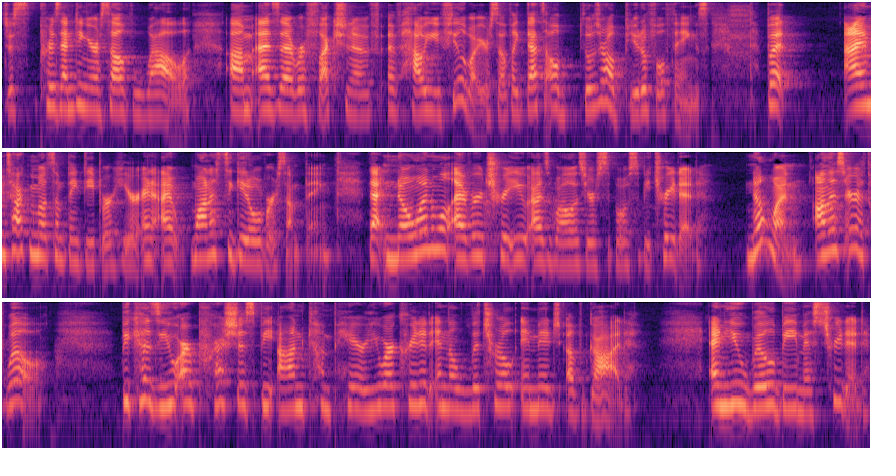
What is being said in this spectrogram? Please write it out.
just presenting yourself well um, as a reflection of of how you feel about yourself. Like that's all. Those are all beautiful things, but I'm talking about something deeper here, and I want us to get over something that no one will ever treat you as well as you're supposed to be treated. No one on this earth will. Because you are precious beyond compare. You are created in the literal image of God, and you will be mistreated.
